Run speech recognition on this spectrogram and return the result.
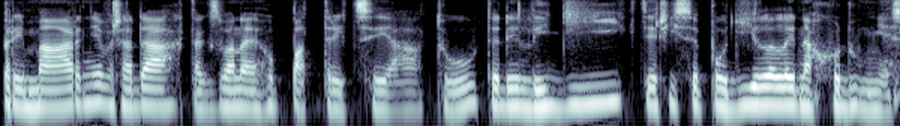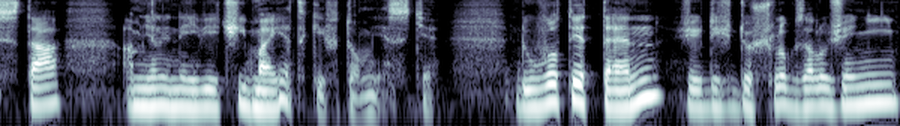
primárně v řadách takzvaného patriciátu, tedy lidí, kteří se podíleli na chodu města a měli největší majetky v tom městě. Důvod je ten, že když došlo k založení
